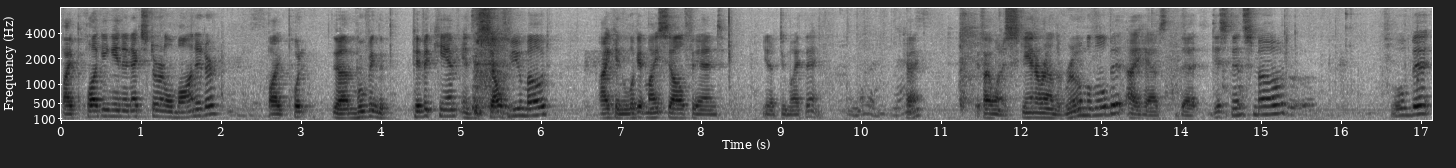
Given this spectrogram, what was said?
by plugging in an external monitor, by put, uh, moving the pivot cam into self-view mode, I can look at myself and, you know, do my thing. Okay? If I want to scan around the room a little bit, I have that distance mode, a little bit.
